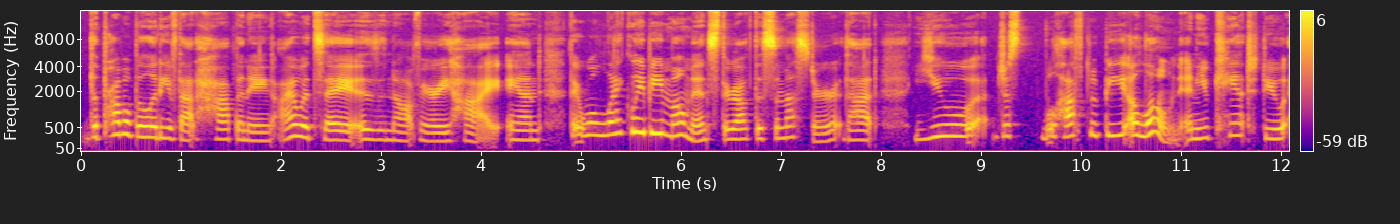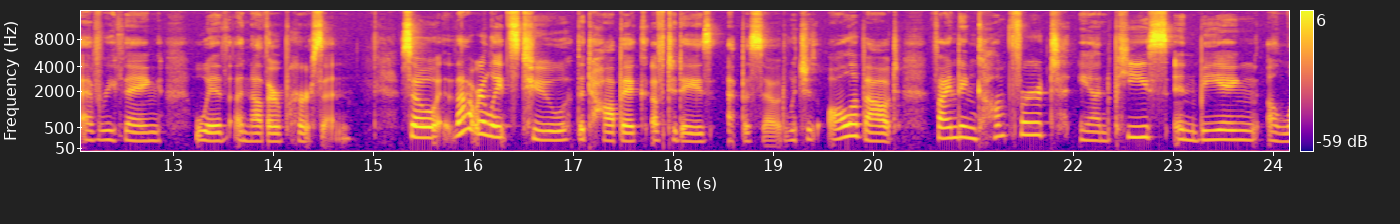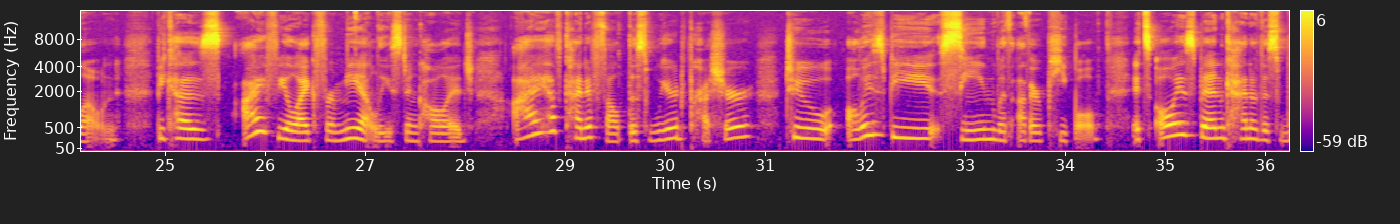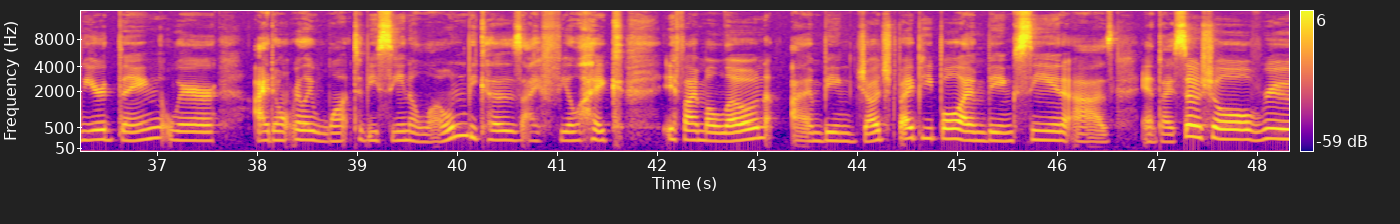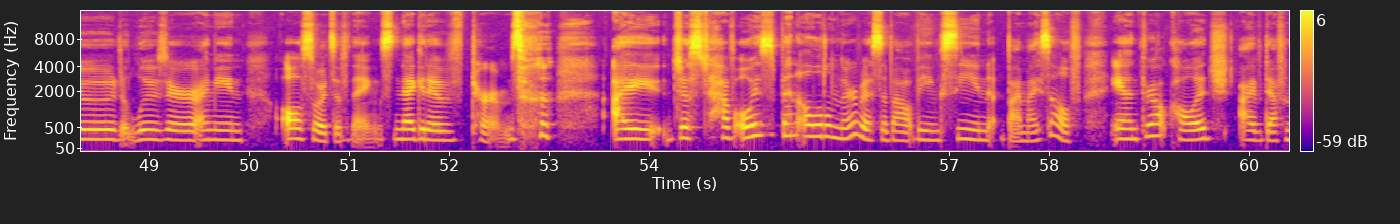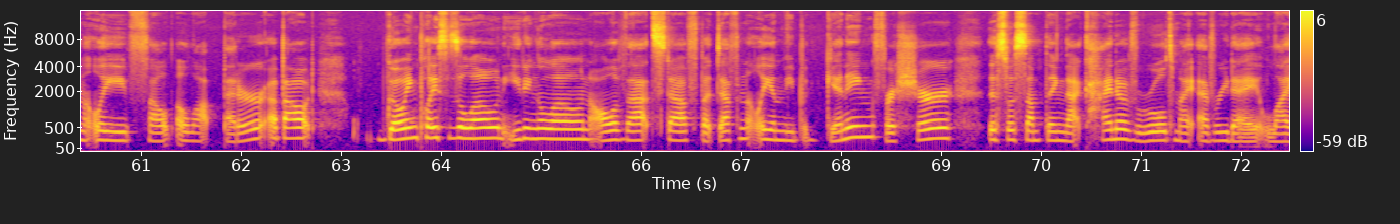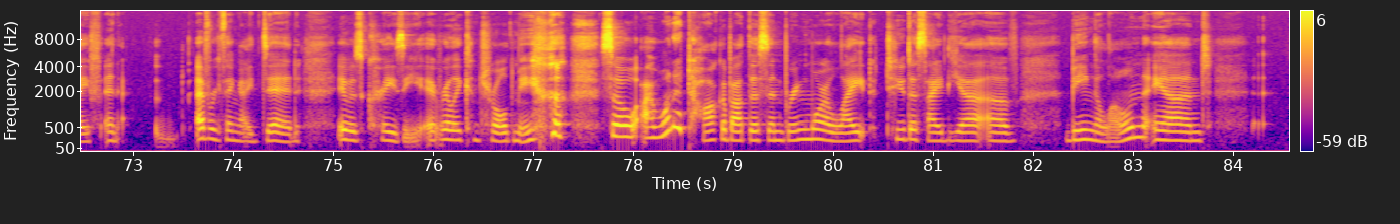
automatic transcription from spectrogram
the probability of that happening, I would say, is not very high. And there will likely be moments throughout the semester that you just will have to be alone and you can't do everything with another person. So that relates to the topic of today's episode, which is all about finding comfort and peace in being alone. Because I feel like, for me at least in college, I have kind of felt this weird pressure to always be seen with other people. It's always been kind of this weird thing where I don't really want to be seen alone because I feel like if I'm alone, I'm being judged by people. I'm being seen as antisocial, rude, loser. I mean, all sorts of things, negative terms. I just have always been a little nervous about being seen by myself. And throughout college, I've definitely felt a lot better about going places alone, eating alone, all of that stuff. But definitely in the beginning, for sure, this was something that kind of ruled my everyday life and everything I did. It was crazy. It really controlled me. so I want to talk about this and bring more light to this idea of being alone and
